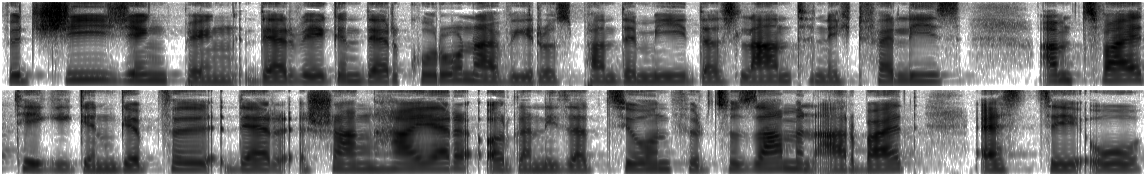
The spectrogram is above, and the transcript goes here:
wird Xi Jinping, der wegen der Coronavirus-Pandemie das Land nicht verließ, am zweitägigen Gipfel der Shanghaier Organisation für Zusammenarbeit SCO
